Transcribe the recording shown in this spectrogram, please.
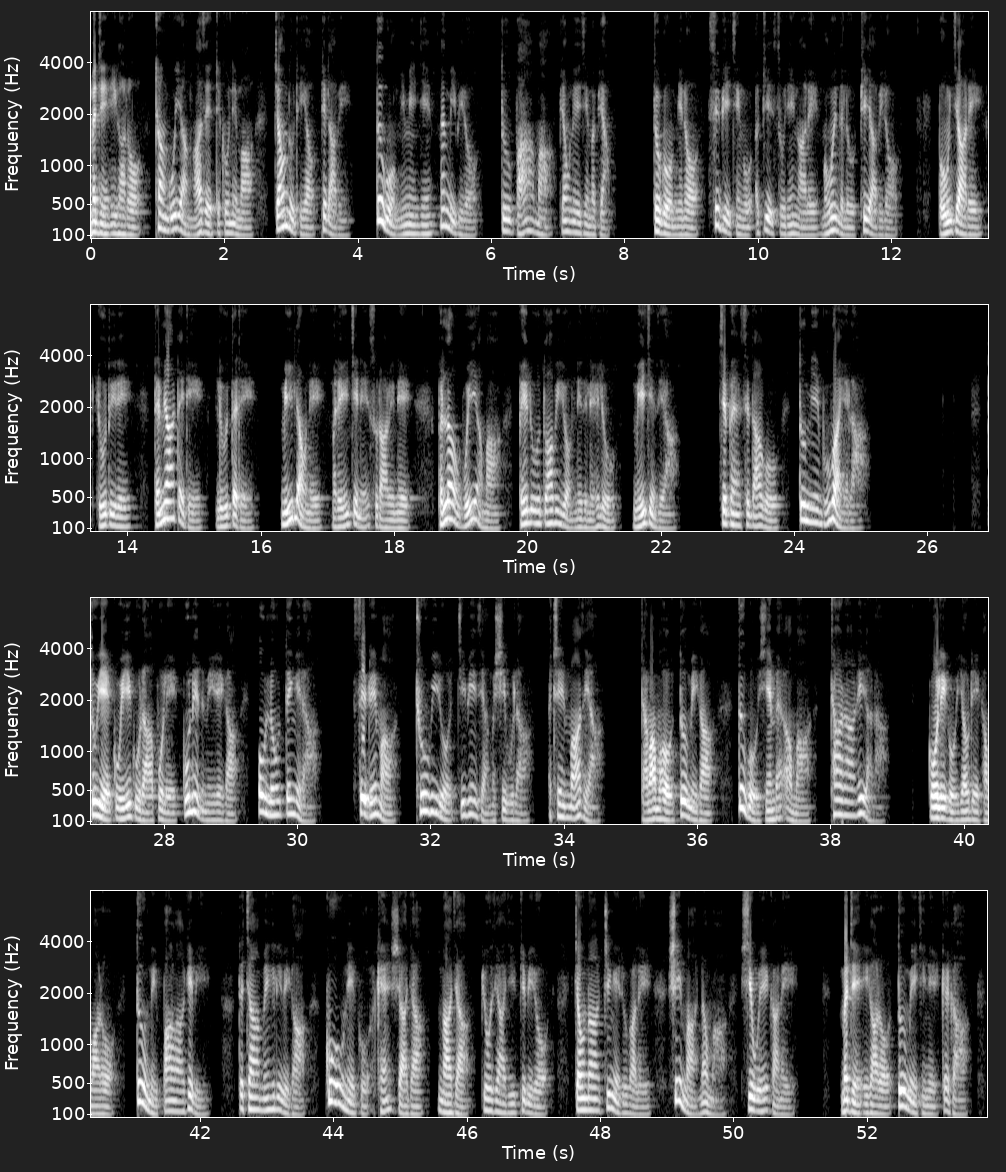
မတင်အေးကတော့1950တခုနှစ်မှာကျောင်းသူတစ်ယောက်ဖြစ်လာပြီးသူ့ကိုမြင်မြင်ချင်းမှတ်မိပြီးတော့သူဘာမှပြောင်းလဲခြင်းမပြသူ့ကိုမြင်တော့စစ်ပြေခြင်းကိုအပြစ်ဆိုခြင်းကလည်းမဝင်တယ်လို့ဖြစ်ရပြီးတော့ဘုံကြတယ်လူသေးတယ်ဓမြတိုက်တယ်လူတက်တယ် မီးလောင်တယ်မရင်းကျင်တယ်ဆိုတာတွေနဲ့ဘလောက်ဝေးရမှာဘယ်လိုသွားပြီးတော့နေတယ်လဲလို့မေးကျင်စရာဂျပန်စစ်သားကိုသူမြင်ဘူးပါရဲ့လားသူ့ရဲ့ကိုရေးကိုတာအဖို့လေကိုနှစ်သမီးတွေကပုတ်လုံးတင်းနေတာစစ်တွင်းမှာထူးပြီးတော့ကြီးပြင်းစရာမရှိဘူးလားအထင်မှားစရာဒါမှမဟုတ်သူ့မိကသူ့ကိုရင်ဘက်အောက်မှာထားထားထိတာလားကိုလေးကိုရောက်တဲ့အခါမှာတော့သူ့အမေပါလာခဲ့ပြီတခြားမိန်းကလေးတွေကကို့အုပ်နဲ့ကိုအခန်းရှာကြ ငားကြပျော်စရာကြီးဖြစ်ပြီးတော့ကျောင်းသားကျင့်ငယ်တို့ကလည်းရှေ့မှာနောက်မှာရှေ့ဝဲကနေမတ်တင်အေးကတော့သူ့မိချင်းနဲ့ကက်က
